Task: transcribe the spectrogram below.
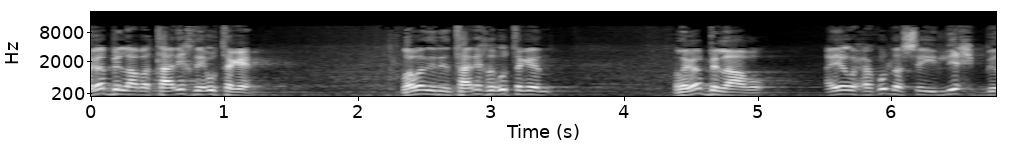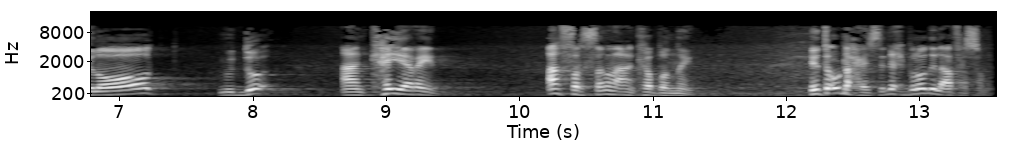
laga bilaabo taarikhday u tageen. Labadii nin taarikhday u tageen laga bilaabo ayaa waxay ku dhashay lix bilood muddo aan ka yarayn afar sanona aan ka badnayn inta u dhaxaysa lix bilood ilaa afar sano.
